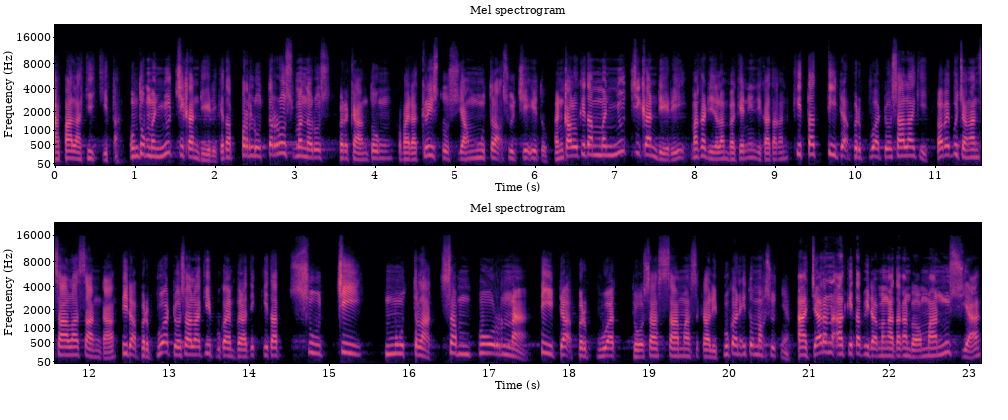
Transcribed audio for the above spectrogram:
Apalagi kita. Untuk menyucikan diri, kita perlu terus-menerus bergantung kepada Kristus yang mutlak suci itu. Dan kalau kita menyucikan diri, maka di dalam bagian ini dikatakan kita tidak berbuat dosa lagi. Bapak Ibu jangan salah sangka, tidak berbuat dosa lagi bukan berarti kita suci mutlak, sempurna, tidak berbuat dosa sama sekali. Bukan itu maksudnya. Ajaran Alkitab tidak mengatakan bahwa manusia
